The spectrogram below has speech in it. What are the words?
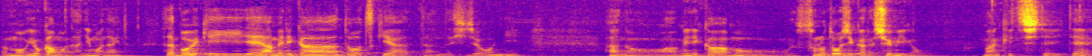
えー、もう余暇も何もないとただ貿易でアメリカとお付き合いあったんで非常にあのアメリカはもうその当時から趣味を満喫していて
